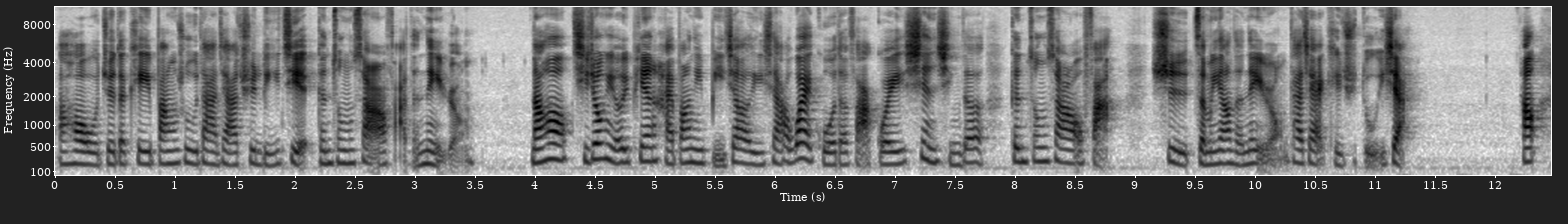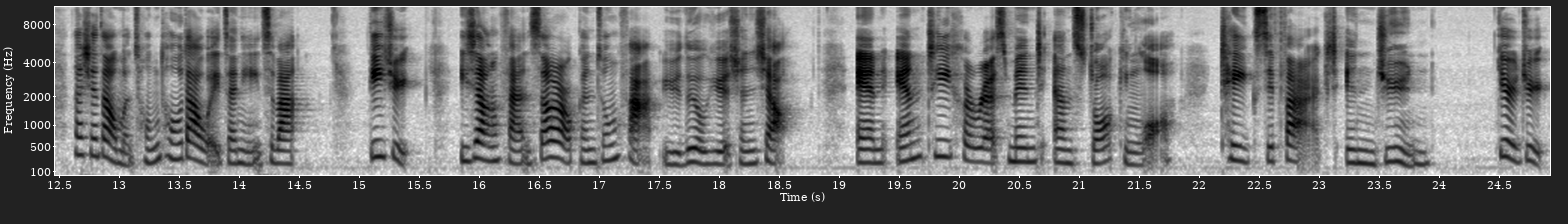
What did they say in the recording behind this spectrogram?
然后我觉得可以帮助大家去理解跟踪骚扰法的内容。然后其中有一篇还帮你比较一下外国的法规，现行的跟踪骚扰法是怎么样的内容，大家也可以去读一下。好，那现在我们从头到尾再念一次吧。第一句，一项反骚扰跟踪法于六月生效。An anti-harassment and stalking law takes effect in June。第二句，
